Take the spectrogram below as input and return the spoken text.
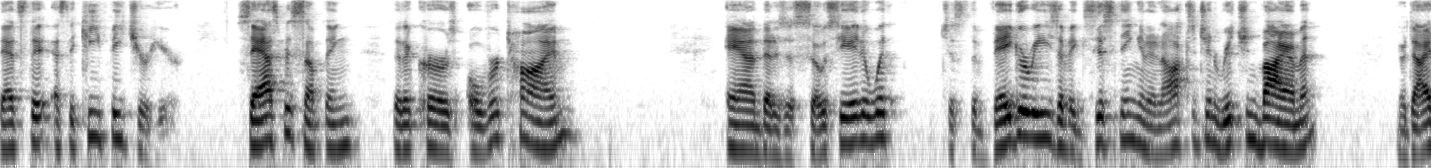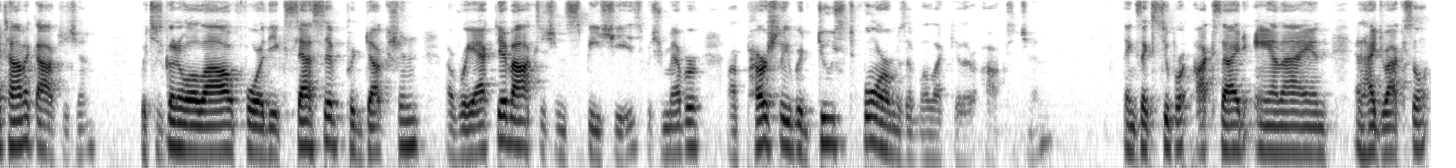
That's the that's the key feature here. SASP is something that occurs over time and that is associated with just the vagaries of existing in an oxygen rich environment, you know, diatomic oxygen, which is going to allow for the excessive production of reactive oxygen species, which remember are partially reduced forms of molecular oxygen. Things like superoxide anion and hydroxyl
